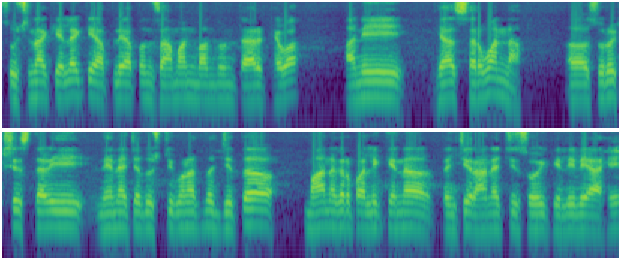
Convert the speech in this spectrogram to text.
सूचना केल्या की आपले आपण सामान बांधून तयार ठेवा आणि ह्या सर्वांना सुरक्षित स्थळी नेण्याच्या दृष्टिकोनातनं जिथं महानगरपालिकेनं त्यांची राहण्याची सोय केलेली आहे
